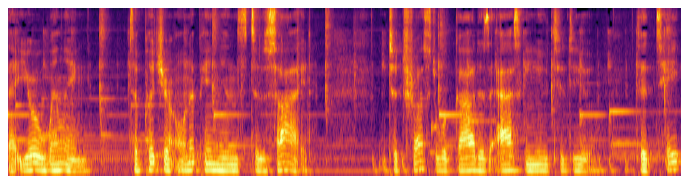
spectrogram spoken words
that you're willing to put your own opinions to the side, to trust what God is asking you to do, to take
